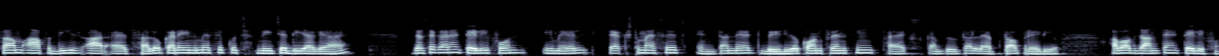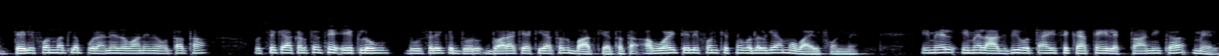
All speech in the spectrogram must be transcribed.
Some of these are as follow करें, इनमें से कुछ नीचे दिया गया है। जैसे कह रहे हैं, telephone, email, text message, internet, video conferencing, fax, computer, laptop, radio. अब आप जानते हैं टेलीफोन। टेलीफोन मतलब पुराने ज़माने में होता था, उससे क्या करते थे, एक लोग दूसरे के द्वारा क्या किया था, बात किया था अब वही टेलीफोन किसमें बदल गया, मोबाइल फ़ोन में। ईमेल ईमेल आज भी होता है, इसे कहते हैं इलेक्ट्रॉनिक मेल।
